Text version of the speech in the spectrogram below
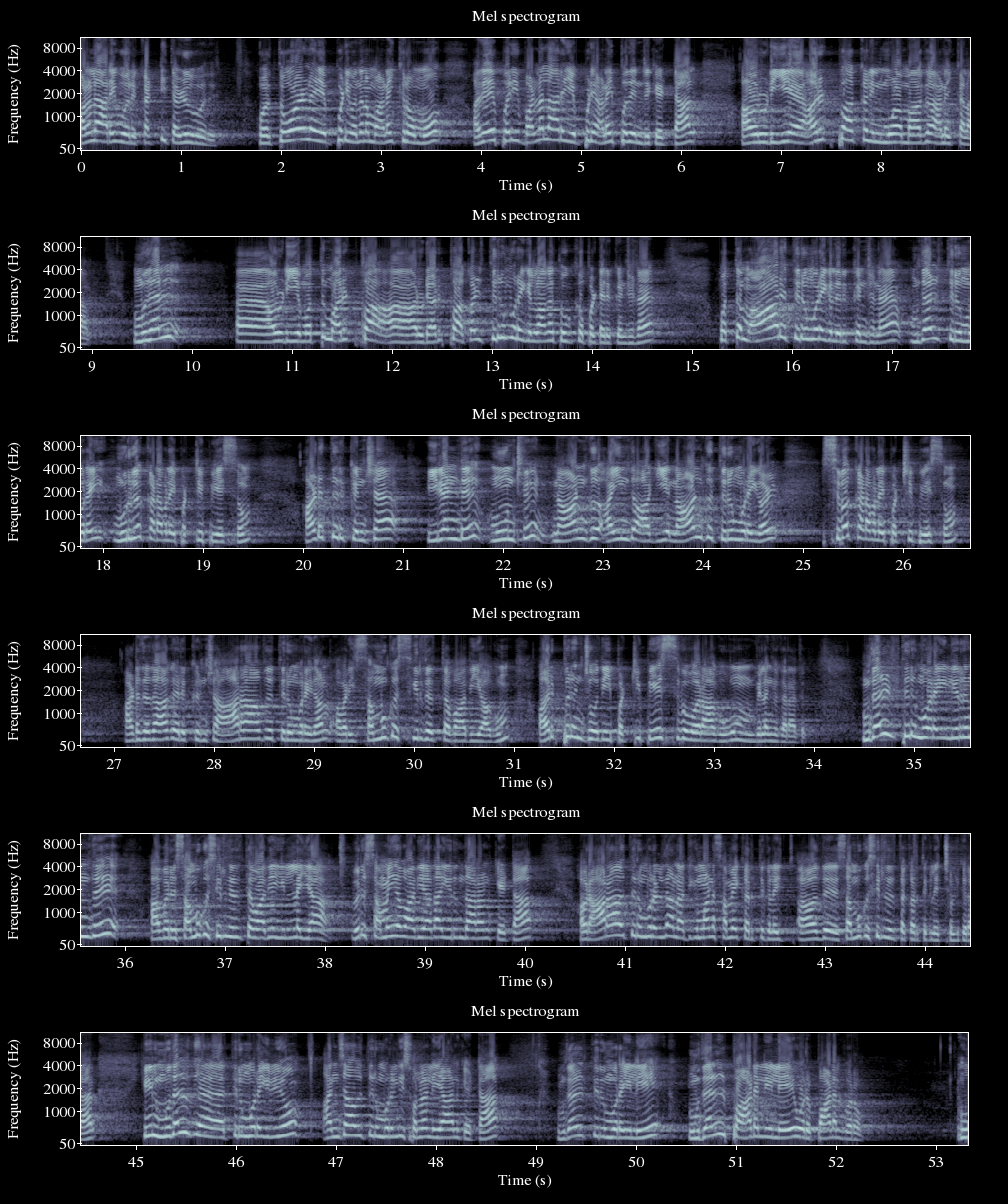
வரலாறை ஒரு கட்டி தழுவுவது? ஒரு தோழனை எப்படி வந்து நம்ம அணைக்கிறோமோ அதே மாதிரி வள்ளலாரை எப்படி அணைப்பது என்று கேட்டால் அவருடைய அருட்பாக்களின் மூலமாக அணைக்கலாம். முதல் அவருடைய மொத்தம் அருட்பா அவருடைய அருட்பாக்கள் திருமுறைகளாக தொகுக்கப்பட்டிருக்கின்றன. மொத்தம் ஆறு திருமுறைகள் இருக்கின்றன. முதல் திருமுறை முருகக்கடவுளை பற்றி பேசும். அடுத்து இருக்கின்ற இரண்டு மூன்று நான்கு ஐந்து ஆகிய நான்கு திருமுறைகள் சிவக்கடவுளை பற்றி பேசும். அடுத்ததாக இருக்கின்ற ஆறாவது திருமுறை தான் அவரை சமூக சீர்திருத்தவாதியாகவும் அற்பெருஞ்சோதியை பற்றி பேசுபவராகவும் விளங்குகிறது. முதல் திருமுறையிலிருந்து அவர் சமூக சீர்திருத்தவாதியா இல்லையா? வெறும் சமயவாதியாக தான் இருந்தாரான்னு கேட்டால் அவர் ஆறாவது திருமுறையில் தான் அதிகமான சமய கருத்துக்களை அதாவது சமூக சீர்திருத்த கருத்துக்களை சொல்கிறார். இதில் முதல் திருமுறையிலையும் அஞ்சாவது திருமுறையிலையும் சொல்லலையான்னு கேட்டால் முதல் திருமுறையிலேயே முதல் பாடலிலேயே ஒரு பாடல் வரும்.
